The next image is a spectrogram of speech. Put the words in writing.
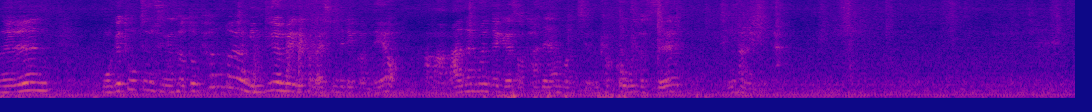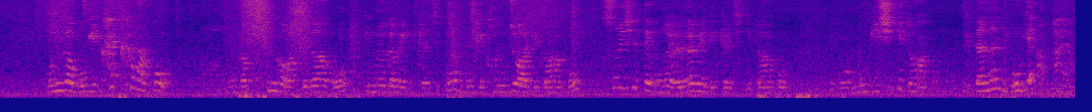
오늘은 목의 통증 중에서도 편도염, 인두염에 대해서 말씀드릴 건데요. 아마 많은 분들께서 다들 한 번쯤 겪어보셨을 증상입니다. 뭔가 목이 칼칼하고 어, 뭔가 붙은 것 같기도 하고 비물감이 느껴지고 목이 건조하기도 하고 숨을 쉴 때 뭔가 열감이 느껴지기도 하고 그리고 목이 쉬기도 하고 일단은 목이 아파요.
